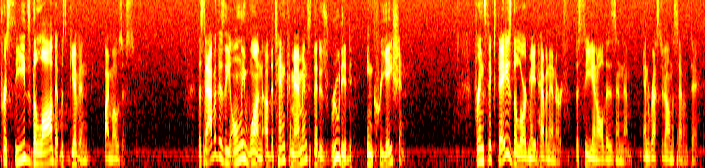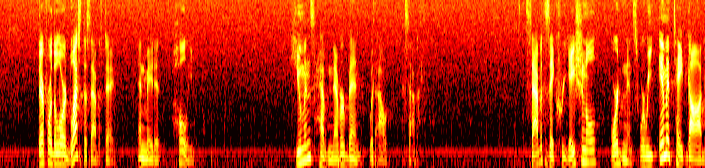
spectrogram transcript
precedes the law that was given by Moses. The Sabbath is the only one of the Ten Commandments that is rooted in creation. For in six days the Lord made heaven and earth, the sea and all that is in them, and rested on the seventh day. Therefore the Lord blessed the Sabbath day and made it holy. Humans have never been without the Sabbath. Sabbath is a creational ordinance where we imitate God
